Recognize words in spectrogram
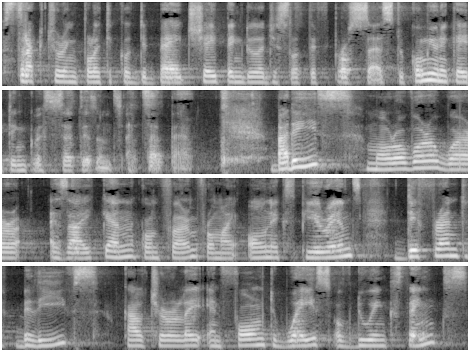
structuring political debate, shaping the legislative process, to communicating with citizens, etc. Bodies, moreover, were as I can confirm from my own experience, different beliefs, culturally informed ways of doing things,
